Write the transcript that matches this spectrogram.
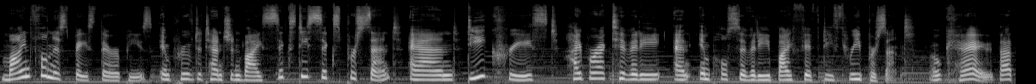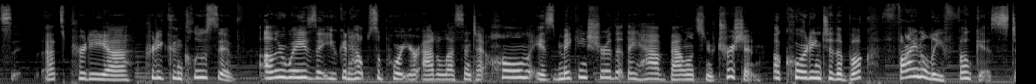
mindfulness based therapies improved attention by 66% and decreased hyperactivity and impulsivity by 53%. Okay, that's that's pretty uh, pretty conclusive. Other ways that you can help support your adolescent at home is making sure that they have balanced nutrition. According to the book Finally Focused,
